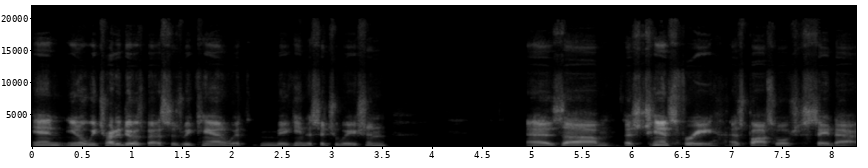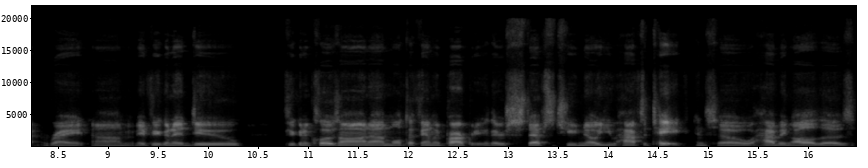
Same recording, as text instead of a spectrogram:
And, you know, we try to do as best as we can with making the situation as um, as chance free as possible. Just say that, right? Um, if you're gonna do, if you're gonna close on a multifamily property, there's steps that you know you have to take, and so having all of those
